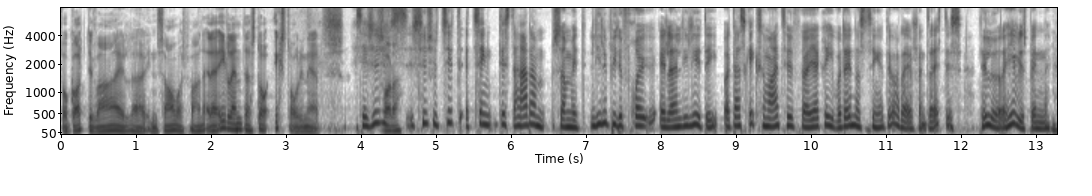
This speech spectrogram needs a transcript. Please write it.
hvor godt det var, eller en samarbejdspartner? Er der et eller andet, der står ekstraordinært altså, jeg synes, for dig? Jeg synes jo tit, at ting det starter som et lille bitte frø, eller en lille idé, og der skal ikke så meget til, før jeg griber den, og så tænker det var da fantastisk. Det lyder da helt vildt spændende. Mm.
